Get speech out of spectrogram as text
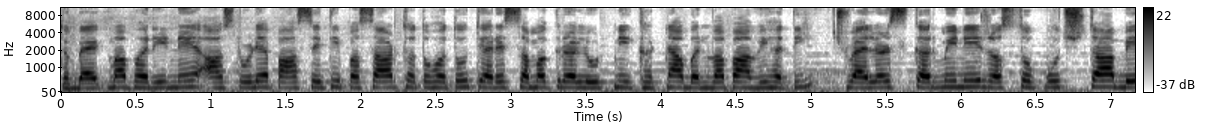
તો બેગમાં ભરીને આસ્ટોડિયા પાસેથી પસાર થતો હતો ત્યારે સમગ્ર લૂંટની ઘટના બનવા પામી હતી. જ્વેલર્સ કર્મીને રસ્તો પૂછતા બે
